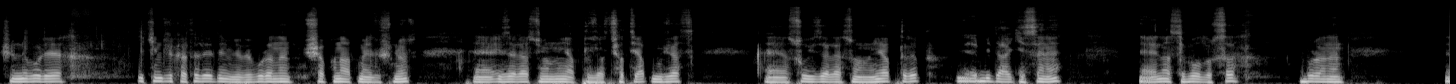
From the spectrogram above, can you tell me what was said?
Şimdi buraya ikinci katı dediğim gibi buranın şapını atmayı düşünüyoruz. Ee, izolasyonunu yaptıracağız. Çatı yapmayacağız. Ee, su izolasyonunu yaptırıp e, bir dahaki sene e, nasip olursa buranın e,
